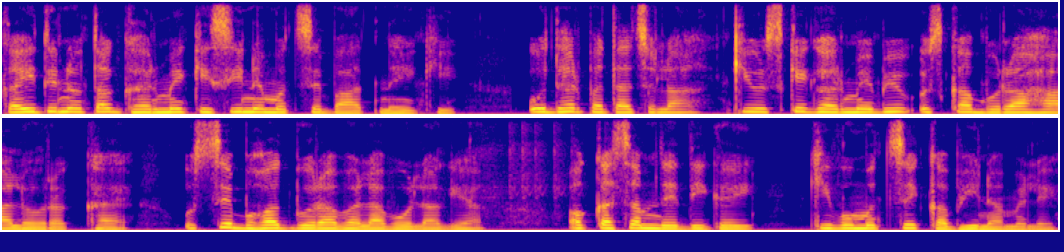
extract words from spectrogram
कई दिनों तक घर में किसी ने मुझसे बात नहीं की। उधर पता चला कि उसके घर में भी उसका बुरा हाल हो रखा है। उससे बहुत बुरा भला बोला गया और कसम दे दी गई कि वो मुझसे कभी ना मिले।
